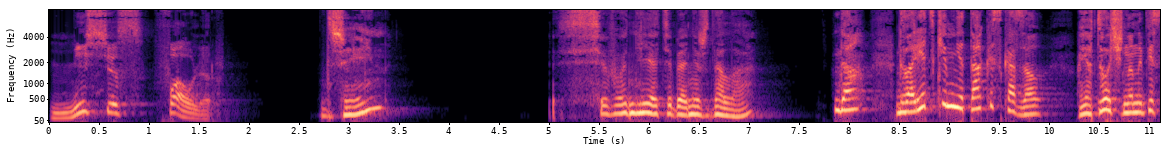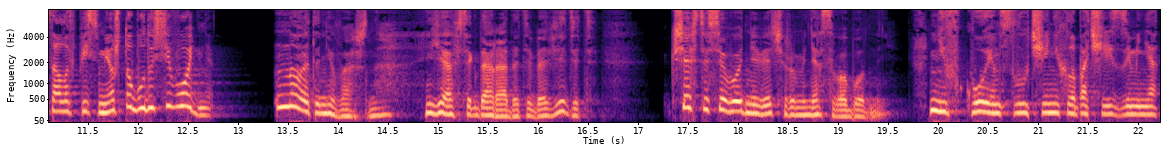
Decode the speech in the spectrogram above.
Миссис Фаулер. Джейн? Сегодня я тебя не ждала. Да, дворецкий мне так и сказал. А я точно написала в письме, что буду сегодня. Но это не важно. Я всегда рада тебя видеть. К счастью, сегодня вечер у меня свободный. Ни в коем случае не хлопачи из-за меня.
